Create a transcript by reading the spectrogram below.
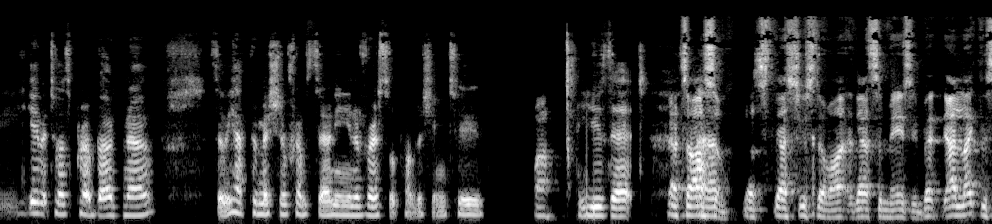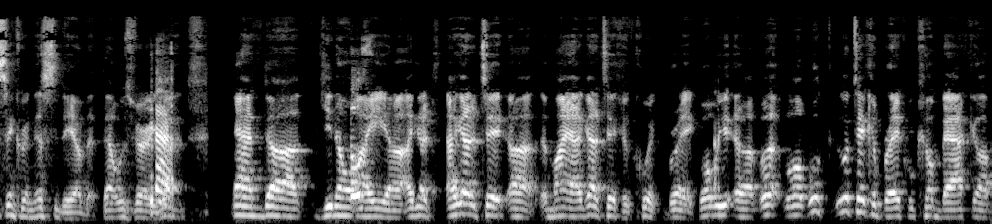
he gave it to us pro bono. So we have permission from Sony Universal Publishing to wow. use it. That's awesome. Uh, that's that's just a, that's amazing. But I like the synchronicity of it. That was very yeah. good. And uh, you know, I uh, I got I got to take uh, Maya. I got to take a quick break. Well, we uh, well we'll we'll take a break. We'll come back. Uh,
